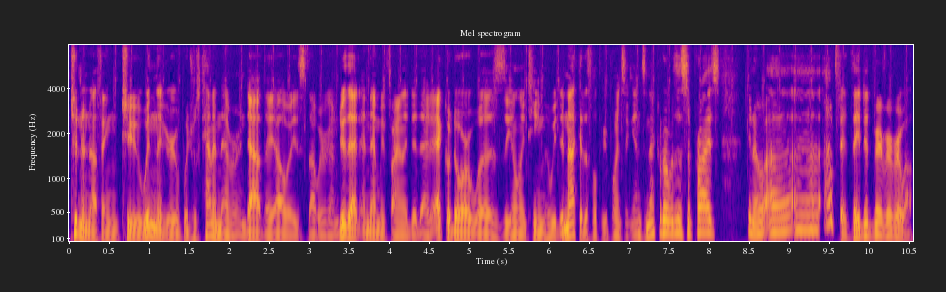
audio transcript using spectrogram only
two to nothing to win the group, which was kind of never in doubt. They always thought we were going to do that, and then we finally did that. Ecuador was the only team who we did not get the full three points against, and Ecuador was a surprise, you know, uh, uh, outfit. They did very, very, very well.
